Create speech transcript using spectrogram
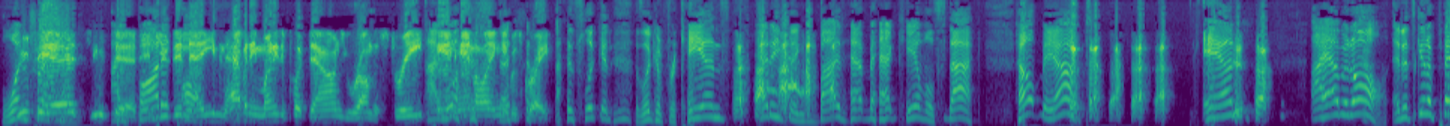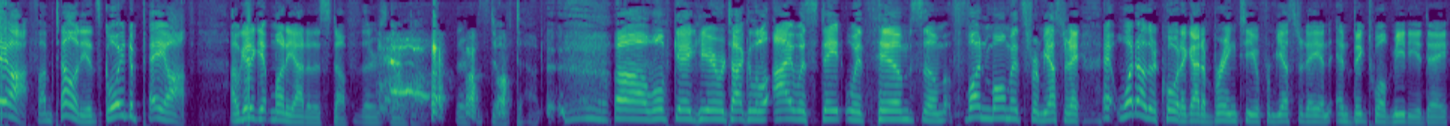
One You did, you I did, bought and you didn't all. even have any money to put down. You were on the street panhandling. It was great. I was looking. I was looking for cans, anything to buy that Matt Campbell stock. Help me out. and I have it all, and it's going to pay off. I'm telling you, it's going to pay off. I'm going to get money out of this stuff. There's no doubt. There's no doubt. Uh, Wolfgang here. We're talking a little Iowa State with him. Some fun moments from yesterday. Eh, What other quote I got to bring to you from yesterday and, and Big 12 Media Day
